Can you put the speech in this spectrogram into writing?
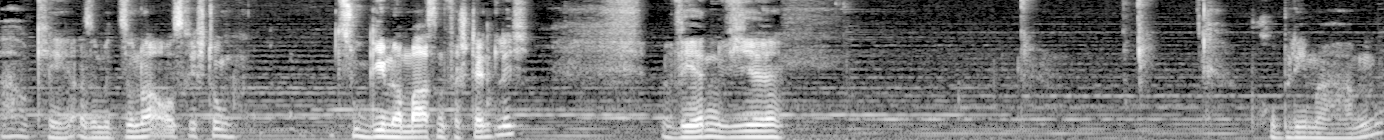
Ah, okay. Also mit so einer Ausrichtung zugegebenermaßen verständlich werden wir Probleme haben.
